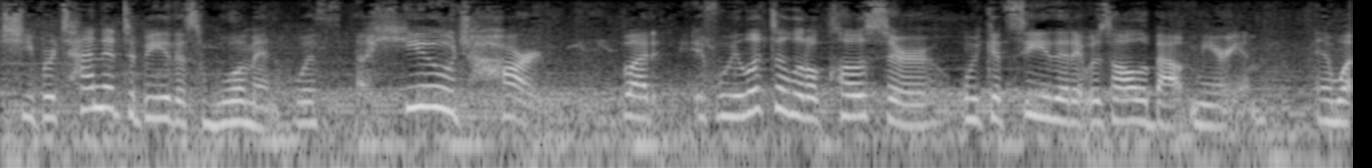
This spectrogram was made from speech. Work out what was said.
She pretended to be this woman with a huge heart, but if we looked a little closer, we could see that it was all about Miriam and what.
